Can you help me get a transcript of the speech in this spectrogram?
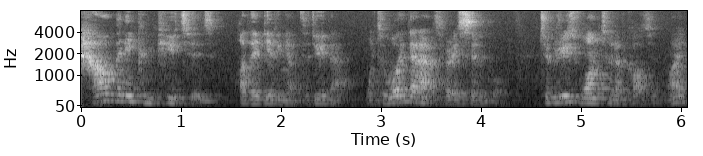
how many computers are they giving up to do that? Well, to work that out, it's very simple. To produce one ton of cotton, right?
